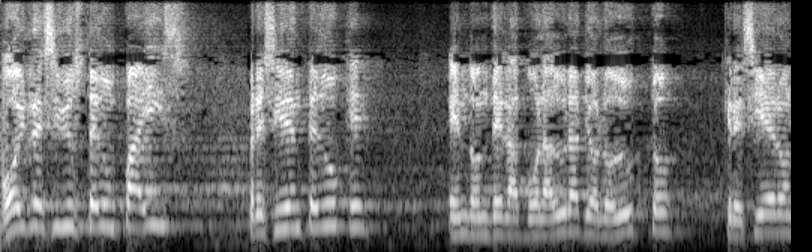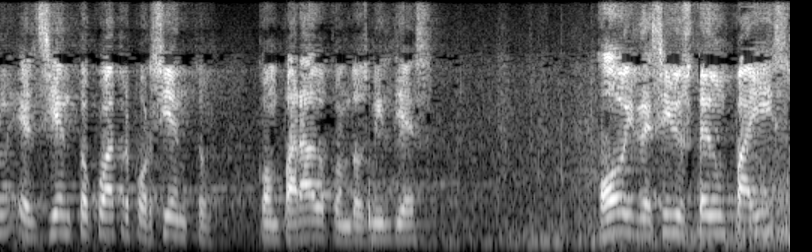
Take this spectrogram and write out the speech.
Hoy recibe usted un país, presidente Duque, en donde las voladuras de oleoducto crecieron el 104% comparado con 2010. Hoy recibe usted un país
